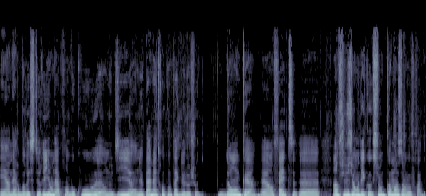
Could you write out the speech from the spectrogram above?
et en herboristerie, on apprend beaucoup, euh, on nous dit euh, ne pas mettre au contact de l'eau chaude. Donc, en fait, infusion ou décoction commence dans l'eau froide.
